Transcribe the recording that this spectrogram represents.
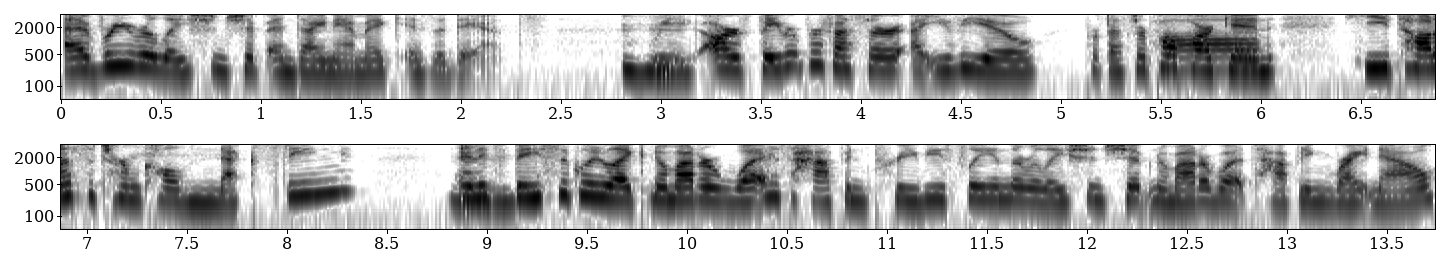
every relationship and dynamic is a dance. We our favorite professor at UVU, Professor Paul, Paul. Parkin, he taught us a term called nexting. And it's basically like no matter what has happened previously in the relationship, no matter what's happening right now,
